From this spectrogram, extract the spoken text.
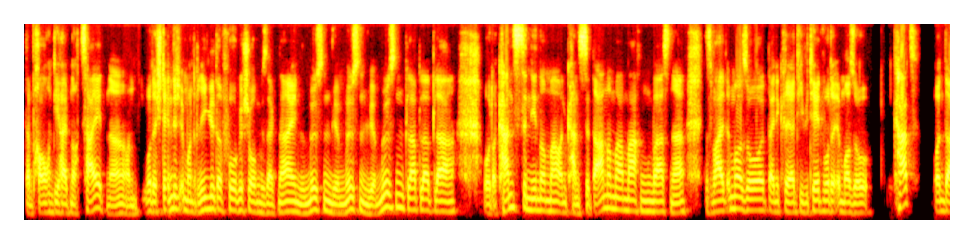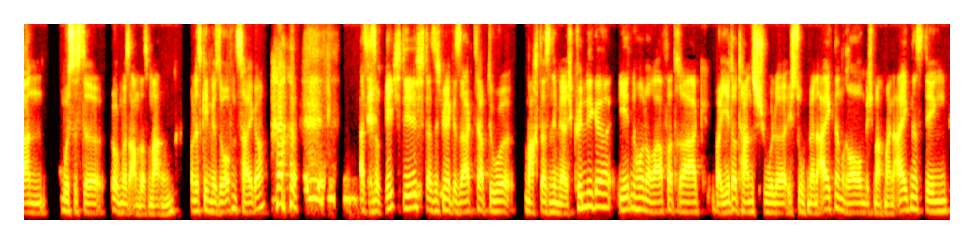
dann brauchen die halt noch Zeit, ne? Und wurde ständig immer ein Riegel davor geschoben, gesagt, nein, wir müssen, wir müssen, wir müssen, bla bla bla. Oder kannst du nie nochmal und kannst du da nochmal machen was, ne? Das war halt immer so, deine Kreativität wurde immer so cut und dann musstest du irgendwas anderes machen. Und es ging mir so auf den Zeiger. also so richtig, dass ich mir gesagt habe, du mach das nicht mehr. Ich kündige jeden Honorarvertrag bei jeder Tanzschule. Ich suche mir einen eigenen Raum. Ich mache mein eigenes Ding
